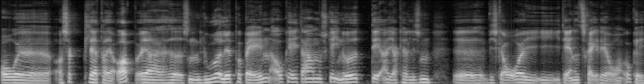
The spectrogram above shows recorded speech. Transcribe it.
Og, øh, og så klatrede jeg op, og jeg havde sådan luret lidt på banen. Ah, okay, der er måske noget der, jeg kan ligesom øh, vi skal over i, i, i det andet træ derovre. Okay,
